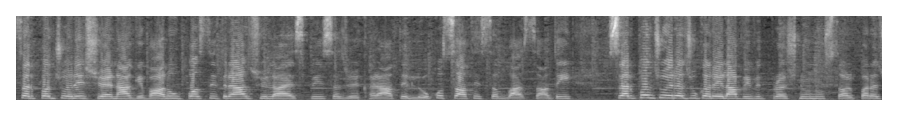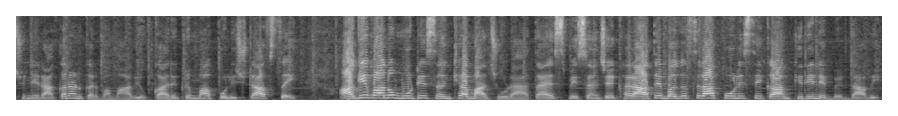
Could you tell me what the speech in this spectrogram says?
સરપંચો અને શહેરના આગેવાનો ઉપસ્થિત રહ્યા. જિલ્લા એસપી સંજય ખરાતે લોકો સાથે સંવાદ સાધી સરપંચોએ રજૂ કરેલા વિવિધ પ્રશ્નોનું સ્થળ પર જ નિરાકરણ કરવામાં આવ્યું. કાર્યક્રમમાં પોલીસ સ્ટાફ સહિત આગેવાનો મોટી સંખ્યામાં જોડાયા હતા. એસપી સંજય ખરાતે બગસરા પોલીસની કામગીરીને બિરદાવી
